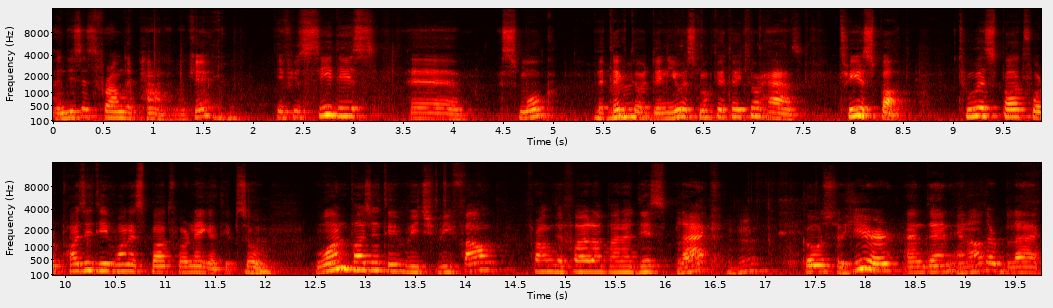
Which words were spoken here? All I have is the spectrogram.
and this is from the panel. Okay. If you see this uh, smoke detector, the new smoke detector has three spot, two spot for positive, one spot for negative. So Mhm. one positive which we found from the fire alarm panel, this black Mhm. goes to here, and then another black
